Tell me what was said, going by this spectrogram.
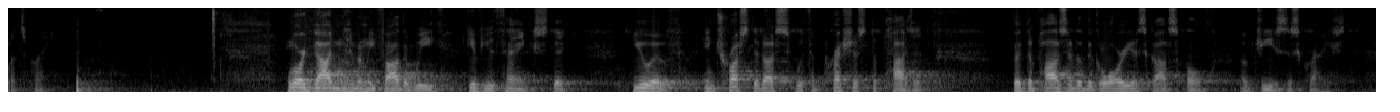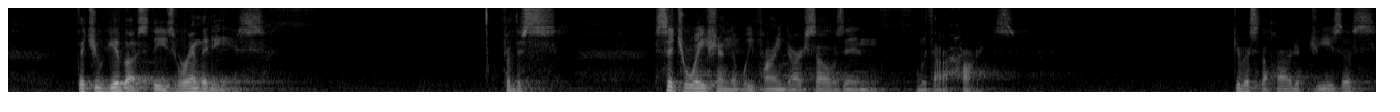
Let's pray. Lord God and Heavenly Father, we give you thanks that you have entrusted us with a precious deposit, the deposit of the glorious gospel of Jesus Christ. That you give us these remedies for this situation that we find ourselves in with our hearts. Give us the heart of Jesus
